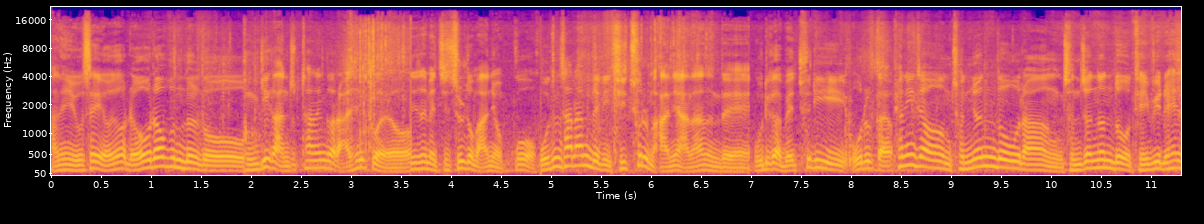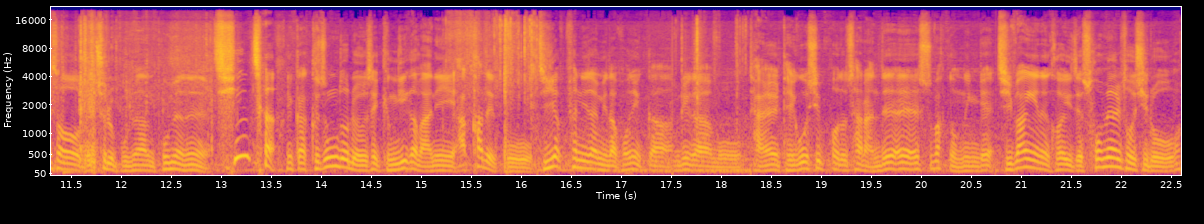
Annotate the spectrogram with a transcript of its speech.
아니 요새 여, 여러분들도 경기가 안 좋다는 걸 아실 거예요 편의점에 지출도 많이 없고 모든 사람들이 지출을 많이 안 하는데 우리가 매출이 오를까요? 편의점 전년도랑 전전년도 대비를 해서 매출을 보면, 보면은 진짜 그러니까 그 정도로 요새 경기가 많이 악화됐고 지역 편의점이다 보니까 우리가 뭐 잘 되고 싶어도 잘 안 될 수밖에 없는 게 지방에는 거의 이제 소멸 도시로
